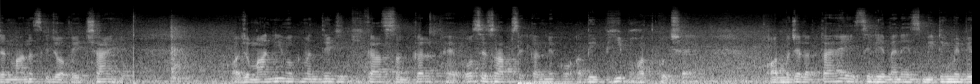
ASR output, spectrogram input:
जनमानस की जो अपेक्षाएँ हैं और जो माननीय मुख्यमंत्री जी की का संकल्प है उस हिसाब से करने को अभी भी बहुत कुछ है। और मुझे लगता है इसीलिए मैंने इस मीटिंग में भी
